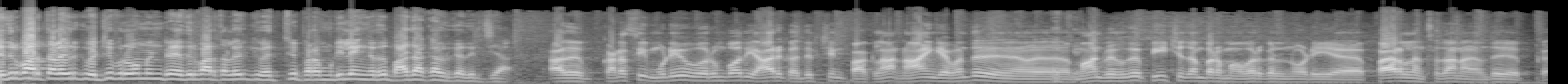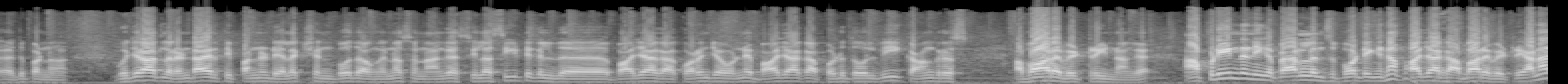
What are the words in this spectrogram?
எதிர்பார்த்த அளவிற்கு வெற்றி பெறுவோம் என்று எதிர்பார்த்த அளவிற்கு வெற்றி பெற முடியலைங்கிறது பாஜகவிற்கு அதிர்ச்சியா? அது கடைசி முடிவு வரும்போது யாருக்கு அதிர்ச்சின்னு பார்க்கலாம். நான் இங்க வந்து மாண்புமிகு பி சிதம்பரம் அவர்களுடைய பேரலன்ஸ் தான் நான் வந்து இது பண்ணேன். குஜராத்ல ரெண்டாயிரத்தி பன்னெண்டு எலெக்ஷன் போது அவங்க என்ன சொன்னாங்க? சில சீட்டுகள் பாஜக குறைஞ்ச உடனே பாஜக படுதோல்வி காங்கிரஸ் அபார வெற்றின்னாங்க. அப்படின்னு நீங்க பேரலன்ஸ் போட்டீங்கன்னா பாஜக அபார வெற்றி. ஆனா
